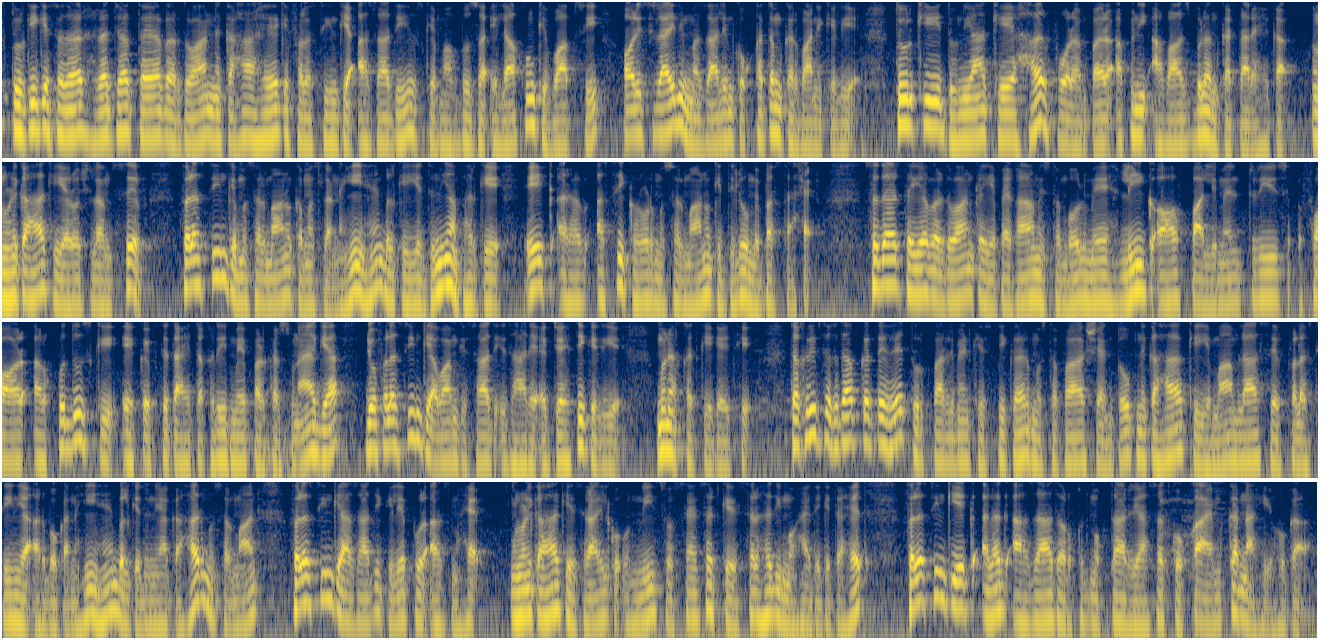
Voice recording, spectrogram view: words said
तुर्की के सदर रजब तैयब अरदवान ने कहा है कि फ़लस्तीन की आज़ादी उसके मकबूजा इलाक़ों की वापसी और इसराइली मजालिम को ख़त्म करवाने के लिए तुर्की दुनिया के हर फोरम पर अपनी आवाज़ बुलंद करता रहेगा। उन्होंने कहा कि यरूशलेम सिर्फ़ फ़लस्तीन के मुसलमानों का मसला नहीं है, बल्कि ये दुनिया भर के एक अरब अस्सी करोड़ मुसलमानों के दिलों में बसता है। सदर तैयब अरदवान का यह पैगाम इस्तंबुल में league of parliamentarians for Al Quds की एक अफ्ताही तकरीब में पढ़कर सुनाया गया जो फ़लस्तीन के आवाम के साथ इजहार एकजहती के लिए मनद की गई थी। तकरीब से खिताब करते हुए तुर्क पार्लियामेंट के स्पीकर मुस्तफ़ा शैनतोप ने कहा कि यह मामला सिर्फ़ फ़लस्तीन या अरबों का नहीं है, बल्कि दुनिया का हर मुसलमान फ़लस्तीन की आज़ादी के लिए पुरज़म है। उन्होंने कहा कि इसराइल को उन्नीस के सरहदी माहे के तहत फ़लस्तीन की एक अलग आज़ाद और ख़ुद मुख्तार रियासत को कायम करना ही होगा।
